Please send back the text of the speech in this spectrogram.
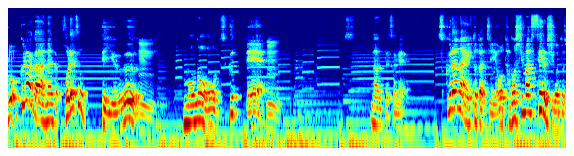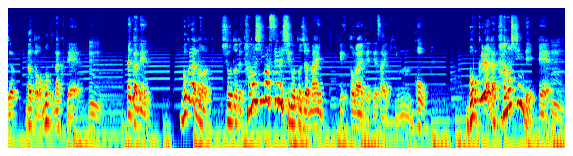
僕らがなんかこれぞっていううん。ものを作ってう、ん。なんていうんですかね。作らない人たちを楽しませる仕事じゃだとは思ってなくて。うん。なんかね僕らの仕事って楽しませる仕事じゃないって捉えてて最近。僕らが楽しんでいて、うん。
